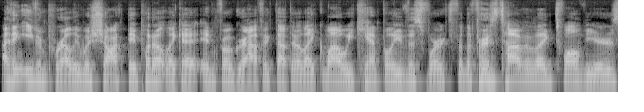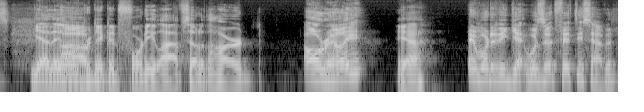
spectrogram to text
I think even Pirelli was shocked. They put out like an infographic that they're like, "Wow, we can't believe this worked for the first time in like 12 years." Yeah, they only Um, predicted 40 laps out of the hard. Oh, really? Yeah, And what did he get? Was it 57?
